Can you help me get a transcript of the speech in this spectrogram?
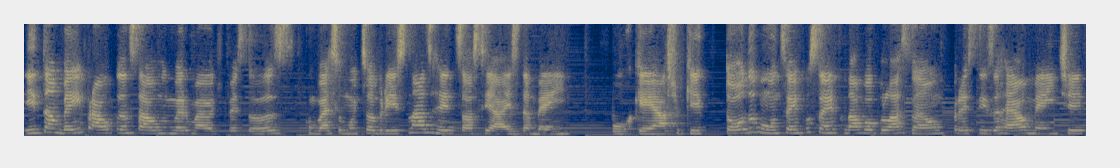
e também para alcançar um número maior de pessoas. Converso muito sobre isso nas redes sociais também porque acho que todo mundo, 100% da população, precisa realmente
